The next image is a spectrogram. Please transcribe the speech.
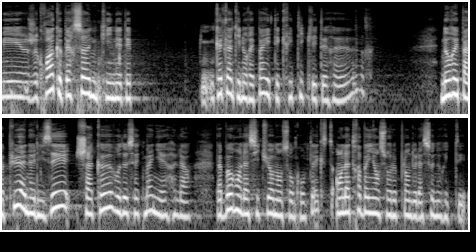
Mais je crois que personne qui n'était, quelqu'un qui n'aurait pas été critique littéraire, n'aurait pas pu analyser chaque œuvre de cette manière-là. D'abord en la situant dans son contexte, en la travaillant sur le plan de la sonorité,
